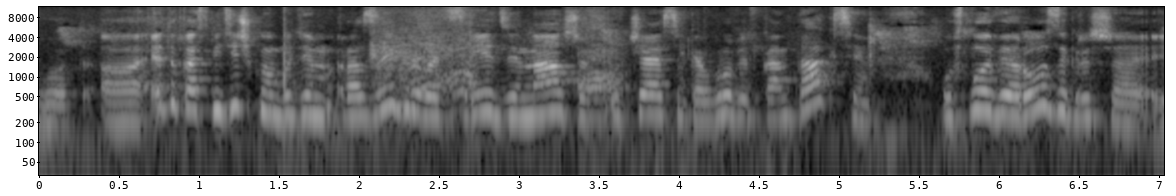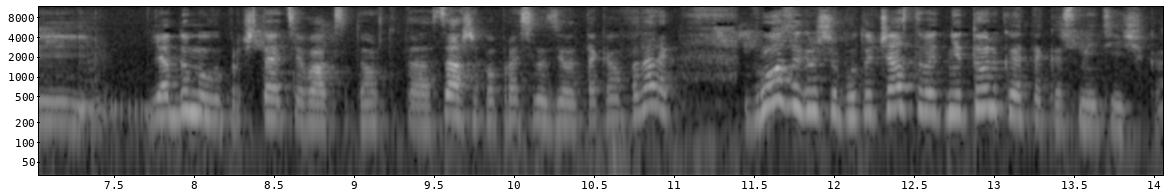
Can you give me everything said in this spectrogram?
Вот. А, эту косметичку мы будем разыгрывать среди наших участников в группе ВКонтакте. Условия розыгрыша, и я думаю, вы прочитаете в акции, потому что это Саша попросила сделать такой подарок. В розыгрыше будет участвовать не только эта косметичка.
